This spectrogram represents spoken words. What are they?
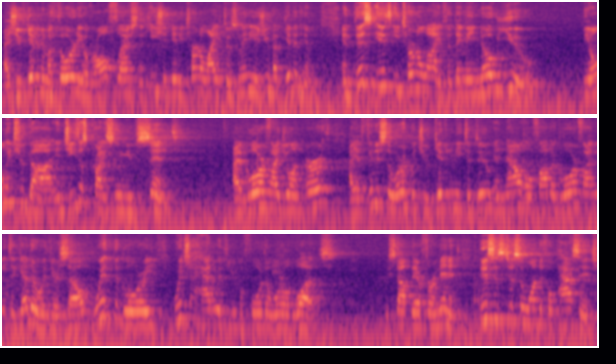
as you've given him authority over all flesh, that he should give eternal life to as many as you have given him. And this is eternal life, that they may know you, the only true God, in Jesus Christ, whom you've sent. I have glorified you on earth. I have finished the work which you've given me to do. And now, O Father, glorify me together with yourself, with the glory which I had with you before the world was. We stop there for a minute. This is just a wonderful passage.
